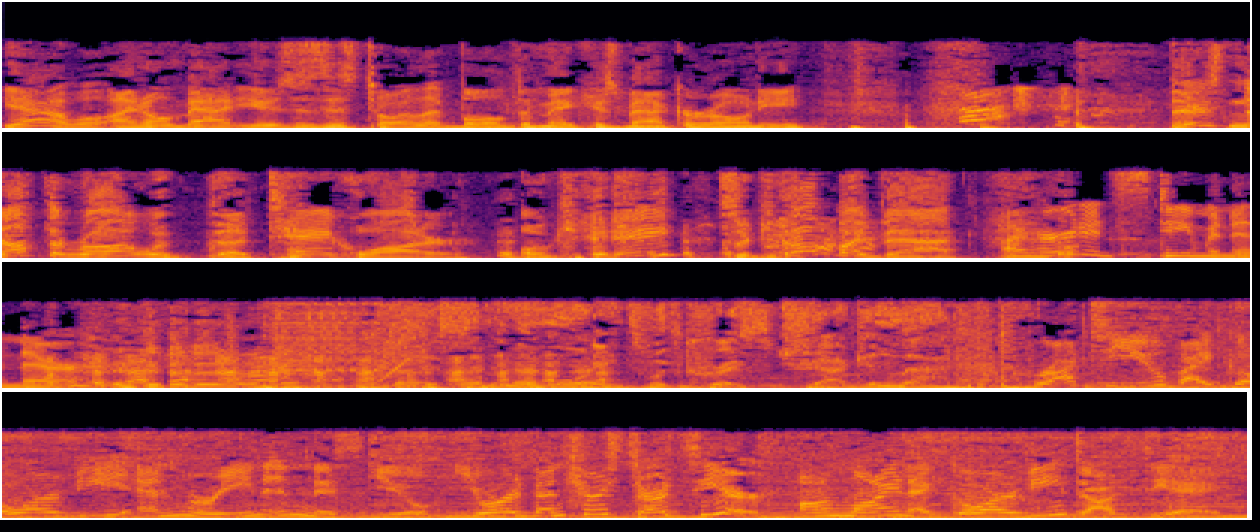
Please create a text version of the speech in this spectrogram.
Yeah, well, I know Matt uses his toilet bowl to make his macaroni. There's nothing wrong with uh, tank water, okay? So get off my back. I heard it's steaming in there. Kissin' in the mornings with Chris, Jack, and Matt. Brought to you by Go RV and Marine in Nisku. Your adventure starts here. Online at GoRV.ca.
